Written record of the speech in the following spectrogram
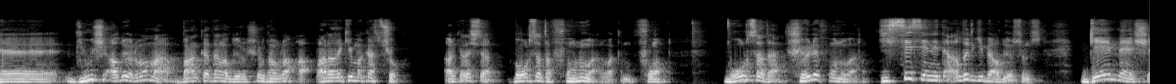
e, gümüş alıyorum ama bankadan alıyorum şuradan. Aradaki makas çok. Arkadaşlar borsada fonu var bakın fon. Borsada şöyle fonu var. Hisse senedi alır gibi alıyorsunuz. GMŞ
